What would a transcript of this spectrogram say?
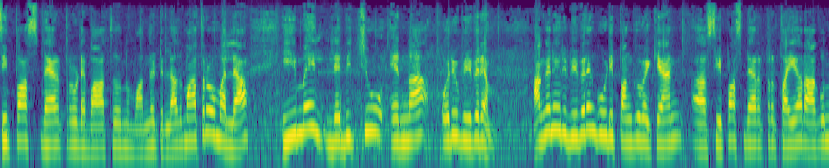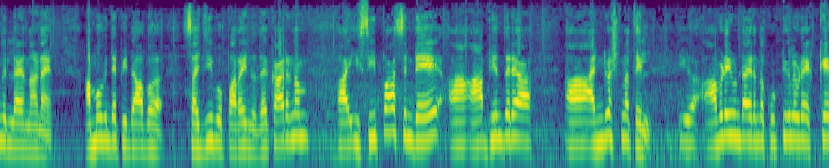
സിപാസ് ഡയറക്ടറുടെ ഭാഗത്തു നിന്നും വന്നിട്ടില്ല. അത് മാത്രവുമല്ല ഇമെയിൽ ലഭിച്ചു എന്ന ഒരു വിവരം അങ്ങനെ ഒരു വിവരം കൂടി പങ്കുവയ്ക്കാൻ സിപാസ് ഡയറക്ടർ തയ്യാറാകുന്നില്ല എന്നാണ് അമ്മുവിന്റെ പിതാവ് സജീവ് പറയുന്നത്. കാരണം ഈ സിപാസിന്റെ ആഭ്യന്തര അന്വേഷണത്തിൽ അവിടെ ഉണ്ടായിരുന്ന കുട്ടികളുടെയൊക്കെ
